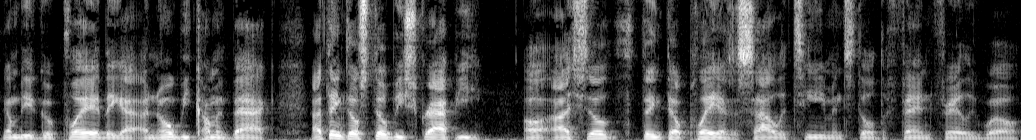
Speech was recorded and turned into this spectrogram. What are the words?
gonna be a good player. They got Anunoby coming back. I think they'll still be scrappy. Uh, I still think they'll play as a solid team and still defend fairly well,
